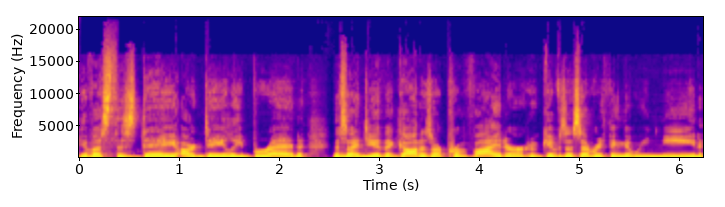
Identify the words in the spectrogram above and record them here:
give us this day our daily bread, this Mhm. idea that God is our provider who gives us everything that we need.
